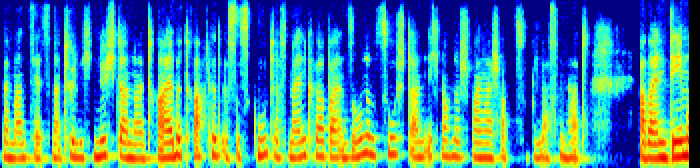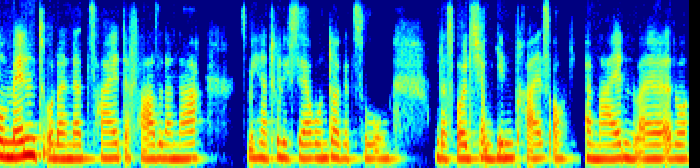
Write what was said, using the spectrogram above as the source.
wenn man es jetzt natürlich nüchtern neutral betrachtet, ist es gut, dass mein Körper in so einem Zustand nicht noch eine Schwangerschaft zugelassen hat. Aber in dem Moment oder in der Zeit, der Phase danach, ist mich natürlich sehr runtergezogen. Und das wollte ich um jeden Preis auch vermeiden, weil also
